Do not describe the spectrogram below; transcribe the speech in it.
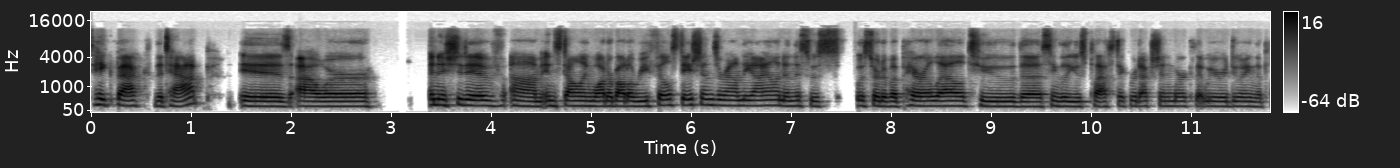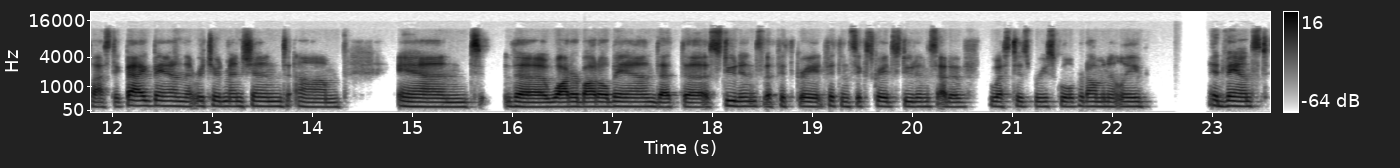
Take Back the Tap is our initiative um, installing water bottle refill stations around the island. And this was, was sort of a parallel to the single-use plastic reduction work that we were doing, the plastic bag ban that Richard mentioned. Um, and the water bottle ban that the students, the fifth grade, fifth and sixth grade students out of West Tisbury School predominantly advanced.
